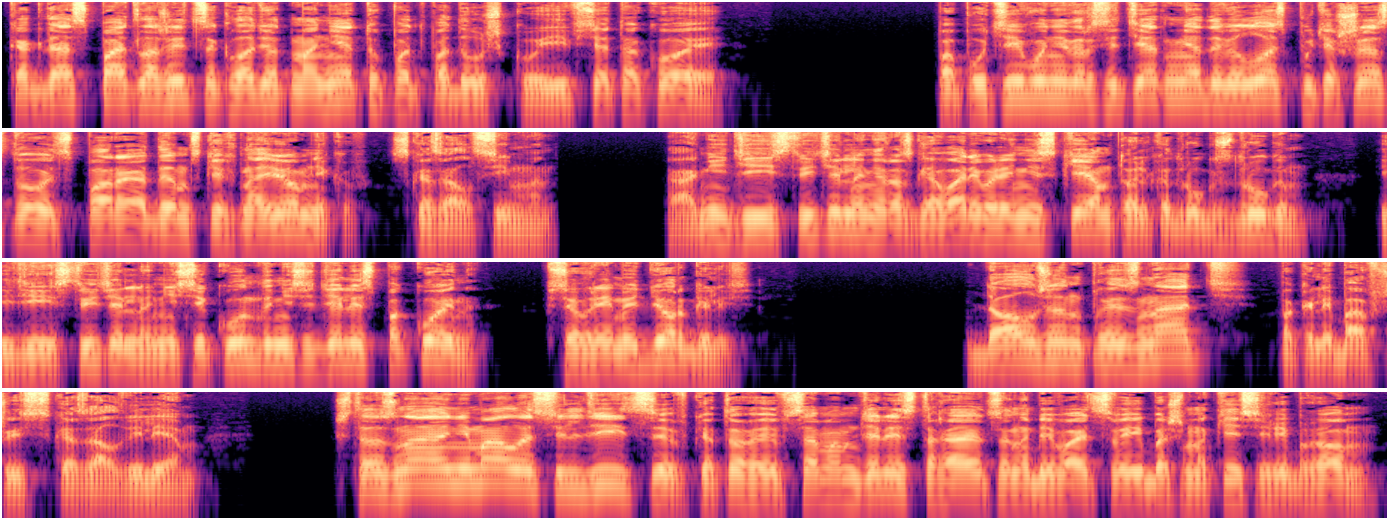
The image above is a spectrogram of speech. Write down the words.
Когда спать ложится, кладет монету под подушку и все такое. «По пути в университет мне довелось путешествовать с парой адемских наемников», — сказал Симмон. «Они действительно не разговаривали ни с кем, только друг с другом. И действительно, ни секунды не сидели спокойно. Все время дергались». «Должен признать», — поколебавшись, сказал Вилем, «что знаю немало сельдийцев, которые в самом деле стараются набивать свои башмаки серебром».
